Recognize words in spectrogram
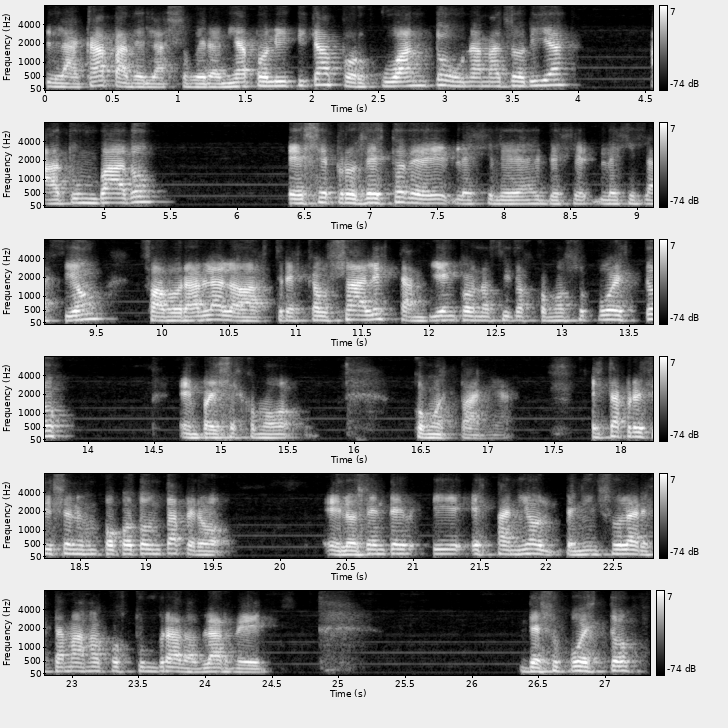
la capa de la soberanía política por cuanto una mayoría ha tumbado ese proyecto de, legislación favorable a las tres causales, también conocidos como supuestos en países como, como España. Esta precisión es un poco tonta, pero el oyente español peninsular está más acostumbrado a hablar de, de supuestos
